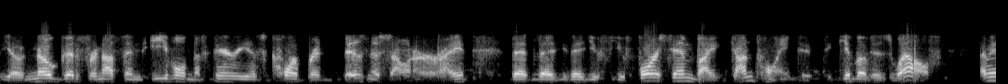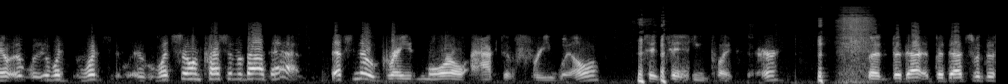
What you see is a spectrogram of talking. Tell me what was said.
you know no good for nothing evil nefarious corporate business owner right? That that that you you force him by gunpoint to, to give of his wealth. I mean what what's what's so impressive about that? That's no great moral act of free will t- taking place there. But but that but that's what the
